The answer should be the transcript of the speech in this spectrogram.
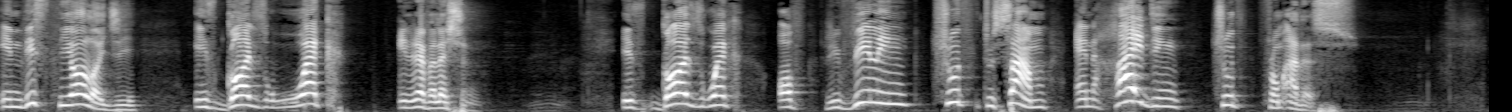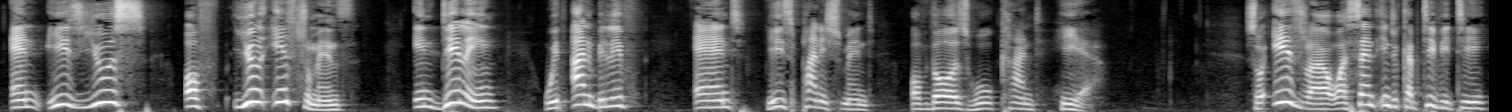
in this theology is God's work in revelation. Is God's work of revealing truth to some and hiding truth from others. And his use of instruments in dealing with unbelief and his punishment of those who can't hear. So Israel was sent into captivity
